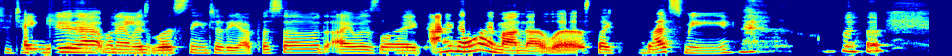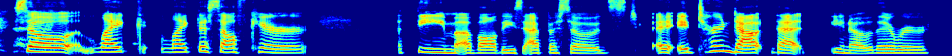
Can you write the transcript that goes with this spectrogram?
to take I knew that when me. I was listening to the episode. I was like, I know I'm on that list. Like that's me. so like like the self-care theme of all these episodes, it, it turned out that, you know, there were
